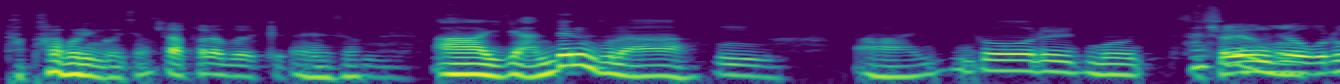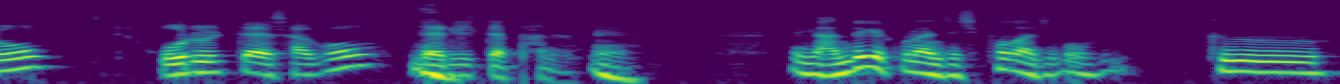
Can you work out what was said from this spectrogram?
다 팔아버린 거죠. 다 팔아버렸겠고. 네, 그래서 음. 아, 이게 안 되는구나. 음. 아, 이거를 뭐, 사실. 전형적으로 오를 때 사고 네. 내릴 때 파는. 예. 이게 안 되겠구나, 이제 싶어가지고. 그,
